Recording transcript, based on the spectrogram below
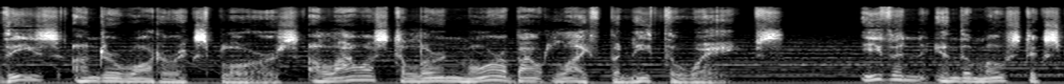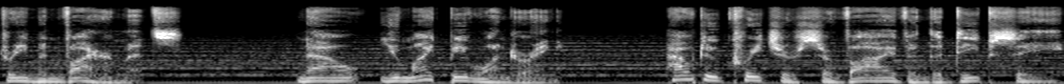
These underwater explorers allow us to learn more about life beneath the waves, even in the most extreme environments. Now, you might be wondering, how do creatures survive in the deep sea,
